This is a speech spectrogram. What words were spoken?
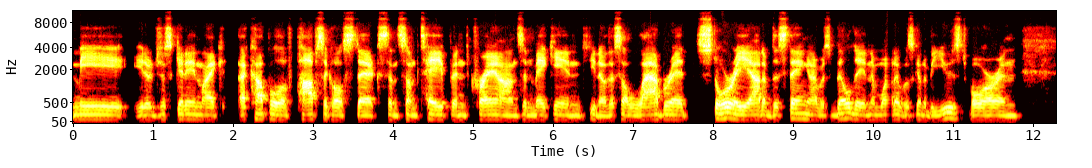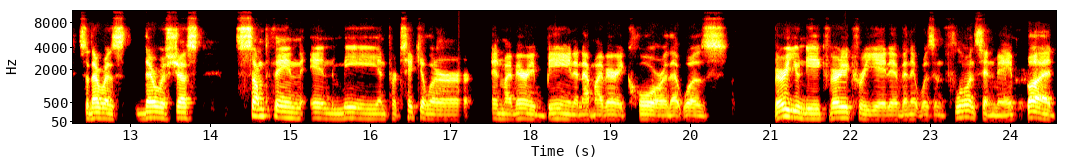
me, you know, just getting like a couple of popsicle sticks and some tape and crayons and making, you know, this elaborate story out of this thing I was building and what it was going to be used for. And so there was there was just something in me in particular in my very being and at my very core that was very unique, very creative, and it was influencing me. But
